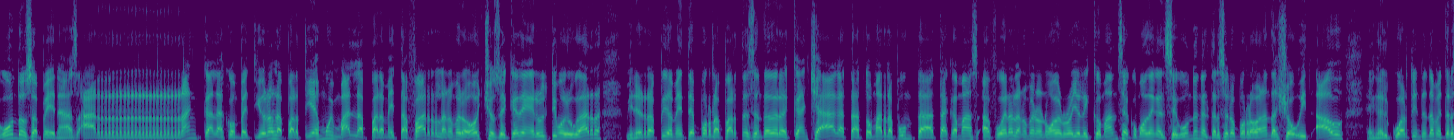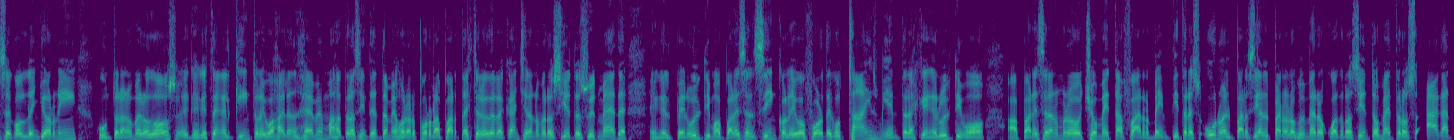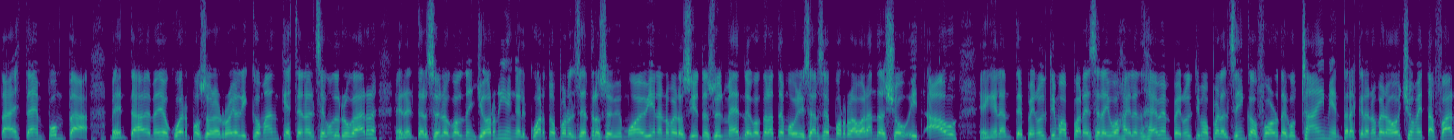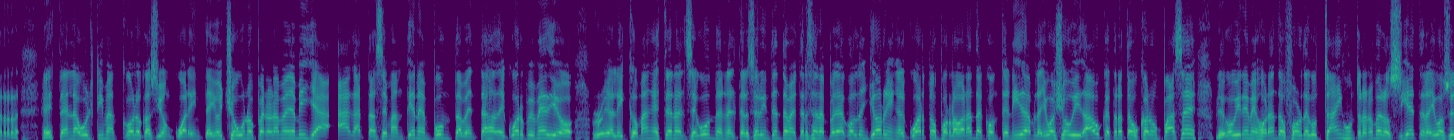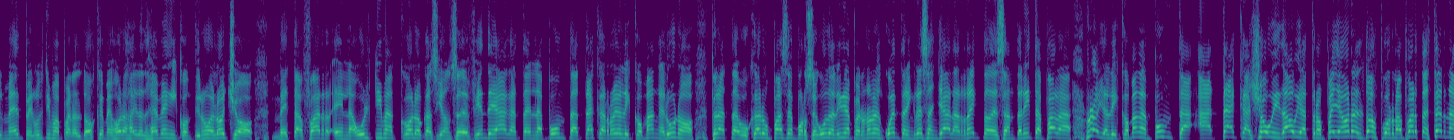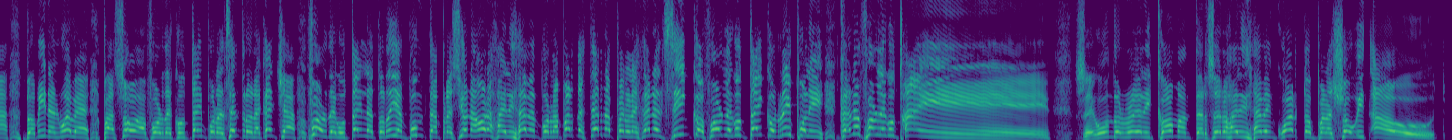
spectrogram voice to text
segundos apenas. Arrancan las competidoras. La partida es muy mala para Metafar. La número 8 se queda en el último lugar. Viene rápidamente por la parte central de la cancha. Ágata a tomar la punta. Ataca más afuera. La número 9, Royal Command, se acomoda en el segundo. En el tercero por la baranda, Show It Out. En el cuarto intenta meterse Golden Journey junto a la número 2, eh, que, está en el quinto. Le iba Highland Heaven. Más atrás intenta mejorar por la parte exterior de la cancha. La número 7, Sweet Med. En el penúltimo aparece el 5. Le iba For the Good Times. Mientras que en el último aparece la número 8, Metafar. 23-1 el parcial para los primeros 400 metros. Ágata está en punta. Ventaja de medio cuerpo sobre Royal Command que está en el segundo lugar. En el tercero Golden Journey. En el cuarto por el centro se mueve bien la número 7 Sweet Med. Luego trata de movilizarse por la baranda Show It Out. En el antepenúltimo aparece la Ivo Highland Heaven. Penúltimo para el 5 For the Good Time. Mientras que la número 8 Metafar está en la última colocación. 48-1 para la media milla. Ágata se mantiene en punta. Ventaja de cuerpo y medio. Royal Command está en el segundo. En el tercero intenta meterse en la pelea Golden Journey. En el cuarto por la baranda contenida. La lleva Show It Out que trata de buscar un pase. Luego viene mejorando For the Good Time junto a la número 7. La lleva Sweet Med. Penúltima para el 2 que mejora Highland Heaven. Y continúa el 8. Metafar en la última colocación. Se defiende Ágata en la punta. Ataca Royal Command. El 1 trata de buscar un pase por segunda línea, pero no lo encuentra. Ingresan ya a la recta de Santanita para Royal Command en punta. Ataca Joey Dow y atropella ahora el 2 por la parte externa. Domina el 9. Pasó a For the Good Time por el centro de la cancha. For the Good Time la tordilla en punta. Presiona ahora Hailey Heaven por la parte externa, pero les gana el 5. For the Good Time con Rispoli. Ganó For the Good Time. Segundo Royal Command. Tercero Hailey Heaven. Cuarto para Show It Out.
